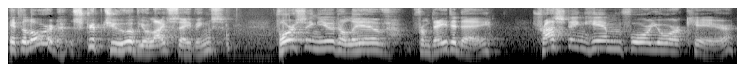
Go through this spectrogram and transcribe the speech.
If the Lord stripped you of your life savings, forcing you to live from day to day, trusting Him for your care,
